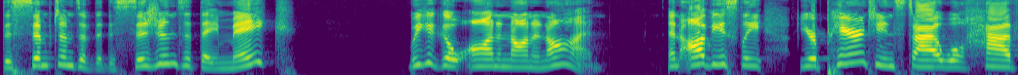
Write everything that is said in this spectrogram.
the symptoms of the decisions that they make. We could go on and on and on. And obviously, your parenting style will have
